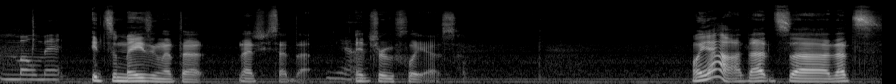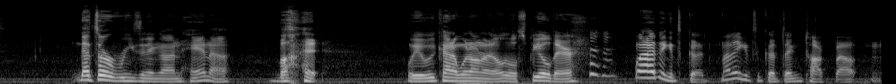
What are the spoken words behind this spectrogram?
moment. it's amazing that that that she said that. Yeah. It truthfully is. Well, yeah, that's uh, that's that's our reasoning on Hannah, but we we kind of went on a little spiel there. well, I think it's good. I think it's a good thing to talk about and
